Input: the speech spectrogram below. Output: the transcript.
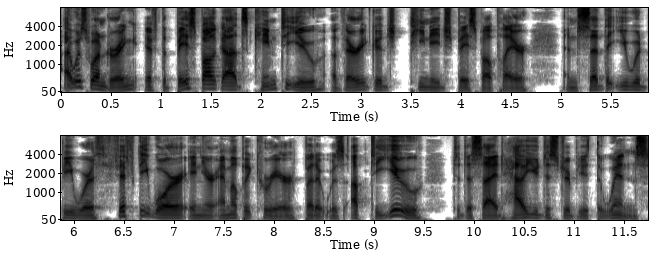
I was wondering if the baseball gods came to you, a very good teenage baseball player, and said that you would be worth 50 WAR in your MLB career, but it was up to you to decide how you distribute the wins.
